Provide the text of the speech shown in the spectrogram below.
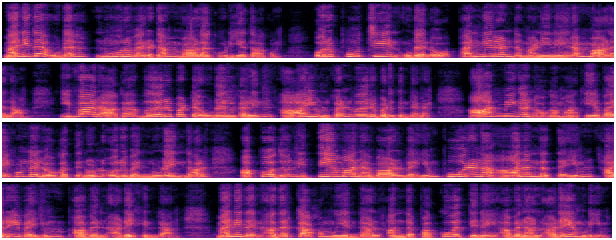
மனித உடல் நூறு வருடம் வாழக்கூடியதாகும். ஒரு பூச்சியின் உடலோ பன்னிரண்டு மணி நேரம் வாழலாம். இவ்வாறாக வேறுபட்ட உடல்களின் ஆயுள்கள் வேறுபடுகின்றன. ஆன்மீக லோகமாகிய வைகுண்ட லோகத்தினுள் ஒருவன் நுழைந்தால் அப்போது நித்தியமான வாழ்வையும் பூரண ஆனந்தத்தையும் அறிவையும் அவன் அடைகின்றான். மனிதன் அதற்காக முயன்றால் அந்த பக்குவத்தினை அவனால் அடைய முடியும்.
